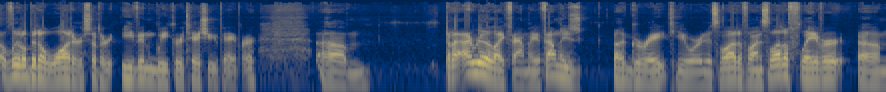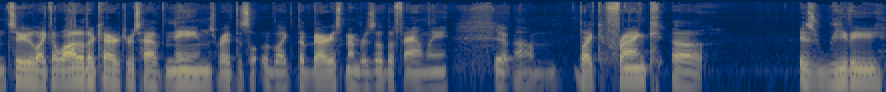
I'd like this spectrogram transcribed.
a little bit of water, so they're even weaker tissue paper. Um, but I, I really like family. Family's a great keyword. It's a lot of fun. It's a lot of flavor um, too. Like a lot of their characters have names, right? This like the various members of the family. Yep. Um, like Frank uh, is really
